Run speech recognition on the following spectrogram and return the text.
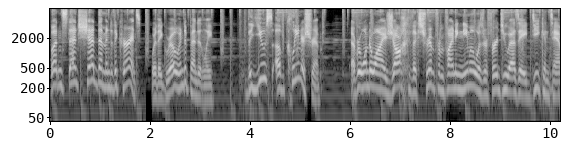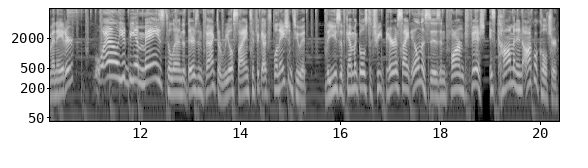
but instead shed them into the currents, where they grow independently. The use of cleaner shrimp. Ever wonder why Jacques the shrimp from Finding Nemo was referred to as a decontaminator? Well, you'd be amazed to learn that there's in fact a real scientific explanation to it. The use of chemicals to treat parasite illnesses in farmed fish is common in aquaculture.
